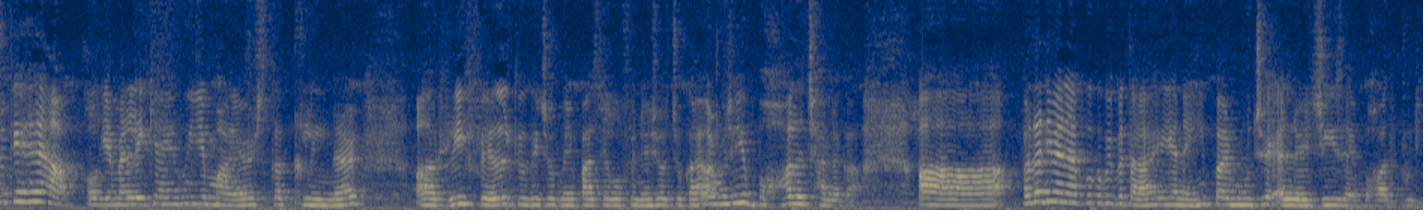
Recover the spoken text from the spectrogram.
चुके हैं आप? ओके मैं लेके आई हूँ ये मायर्स का क्लीनर रीफिल क्योंकि जो मेरे पास है वो फिनिश हो चुका है और मुझे ये बहुत अच्छा लगा। आ, पता नहीं मैंने आपको कभी बताया है या नहीं पर मुझे एलर्जीज़ है बहुत बुरी।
